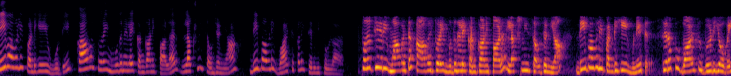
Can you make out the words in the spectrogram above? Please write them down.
தீபாவளி பண்டிகையை ஒட்டி காவல்துறை முதுநிலை கண்காணிப்பாளர் லக்ஷ்மி சௌஜன்யா தீபாவளி வாழ்த்துக்களை தெரிவித்துள்ளார். புதுச்சேரி மாவட்ட காவல்துறை முதுநிலை கண்காணிப்பாளர் லக்ஷ்மி சௌஜன்யா தீபாவளி பண்டிகையை முன்னிட்டு சிறப்பு வாழ்த்து வீடியோவை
